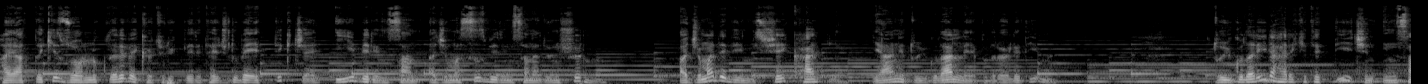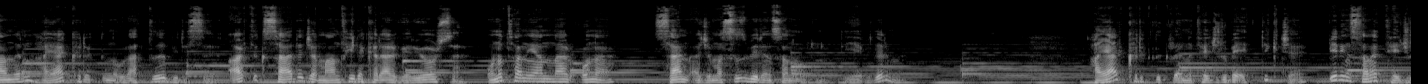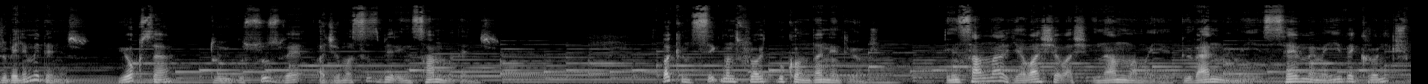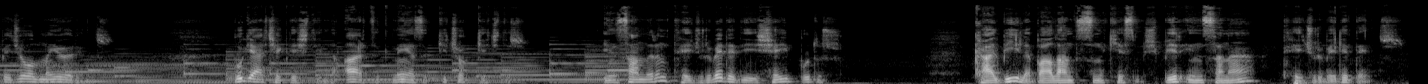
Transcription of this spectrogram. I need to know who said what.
Speaker 1: hayattaki zorlukları ve kötülükleri tecrübe ettikçe iyi bir insan acımasız bir insana dönüşür mü? Acıma dediğimiz şey kalple yani duygularla yapılır öyle değil mi? Duygularıyla hareket ettiği için insanların hayal kırıklığına uğrattığı birisi artık sadece mantığıyla karar veriyorsa onu tanıyanlar ona sen acımasız bir insan oldun diyebilir mi? Hayal kırıklıklarını tecrübe ettikçe bir insana tecrübeli mi denir yoksa duygusuz ve acımasız bir insan mı denir? Bakın Sigmund Freud bu konuda ne diyor? İnsanlar yavaş yavaş inanmamayı, güvenmemeyi, sevmemeyi ve kronik şüpheci olmayı öğrenir. Bu gerçekleştiğinde artık ne yazık ki çok geçtir. İnsanların tecrübe dediği şey budur. Kalbiyle bağlantısını kesmiş bir insana tecrübeli denir.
